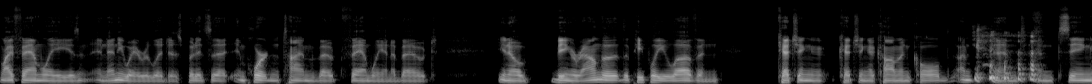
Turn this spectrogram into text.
my family isn't in any way religious, but it's an important time about family and about you know being around the the people you love and catching catching a common cold I'm, and and seeing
